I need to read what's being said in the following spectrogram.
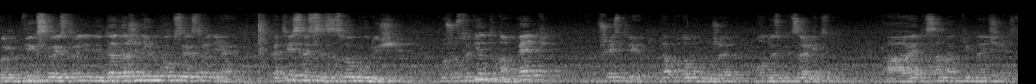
по любви к своей стране, да, даже не любовь к своей стране, а к ответственности за свое будущее. Потому что студенту там 5-6 лет, да, потом он уже молодой специалист. А это самая активная часть.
